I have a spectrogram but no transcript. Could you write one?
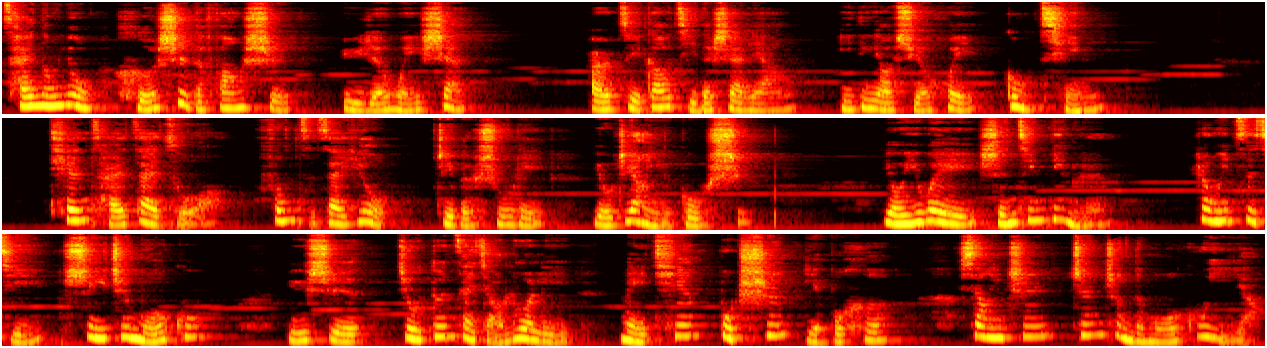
才能用合适的方式与人为善。而最高级的善良，一定要学会共情。天才在左，疯子在右。这本书里有这样一个故事：有一位神经病人，认为自己是一只蘑菇，于是就蹲在角落里，每天不吃也不喝，像一只真正的蘑菇一样。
